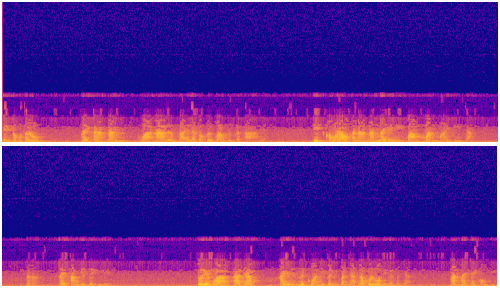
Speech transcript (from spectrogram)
เห็นพระพุทธรูปในขณะนั้นว่าหน้าเริ่มใสแล้วก็เกิดความรู้สึกศรัทธาเนี่ย จิตของเราขณะนั้นไม่ได้มีความมั่นหมายจริงจังนะฮะในทางยึดด้วยกิเลสก็เรียกว่าถ้าจะให้นึกว่านี่เป็นบัญญัติเราก็รู้นี่เป็นบัญญัติ มันไม่ใช่ของจริง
